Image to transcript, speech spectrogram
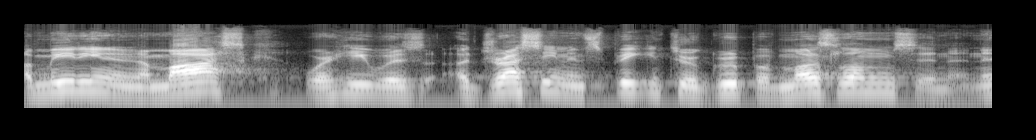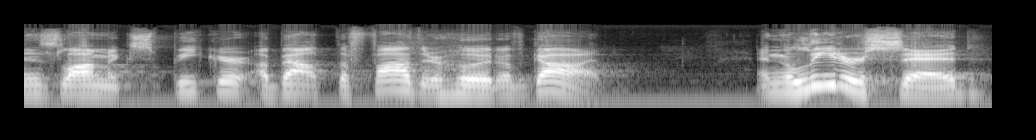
a meeting in a mosque where he was addressing and speaking to a group of Muslims and an Islamic speaker about the fatherhood of God. And the leader said,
